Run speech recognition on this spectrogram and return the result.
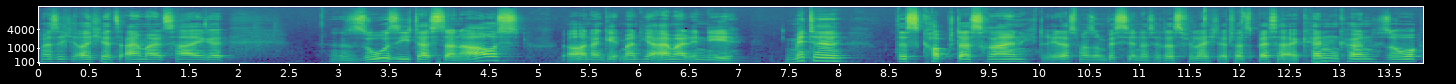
was ich euch jetzt einmal zeige. So sieht das dann aus. Ja, und dann geht man hier einmal in die Mitte des Kopters rein. Ich drehe das mal so ein bisschen, dass ihr das vielleicht etwas besser erkennen könnt. So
